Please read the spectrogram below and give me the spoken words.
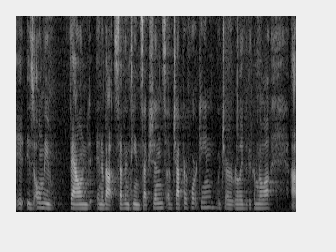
it is only found in about seventeen sections of chapter fourteen, which are related to the criminal law, uh,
